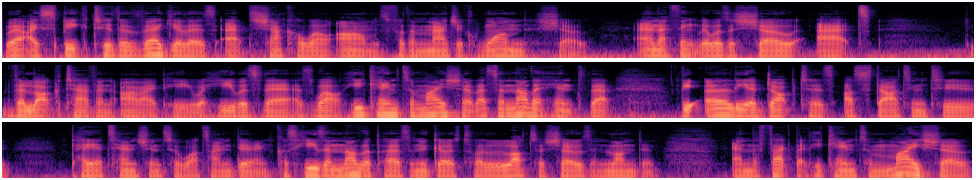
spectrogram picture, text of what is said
where I speak to the regulars at Shacklewell Arms for the Magic Wand show. And I think there was a show at the Lock Tavern, RIP, where he was there as well. He came to my show. That's another hint that the early adopters are starting to pay attention to what I'm doing because he's another person who goes to a lot of shows in London. And the fact that he came to my show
